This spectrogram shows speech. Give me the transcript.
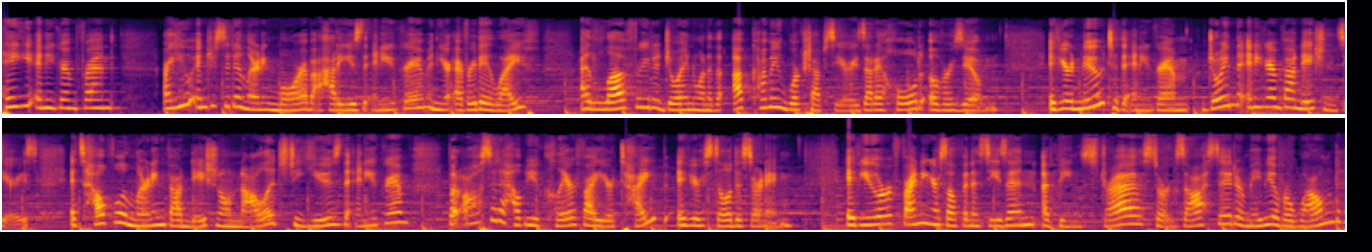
Hey, Enneagram friend. Are you interested in learning more about how to use the Enneagram in your everyday life? I'd love for you to join one of the upcoming workshop series that I hold over Zoom. If you're new to the Enneagram, join the Enneagram Foundation series. It's helpful in learning foundational knowledge to use the Enneagram, but also to help you clarify your type if you're still discerning. If you are finding yourself in a season of being stressed or exhausted or maybe overwhelmed,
